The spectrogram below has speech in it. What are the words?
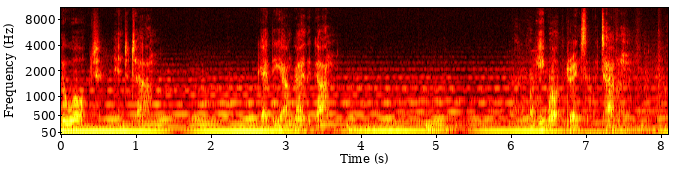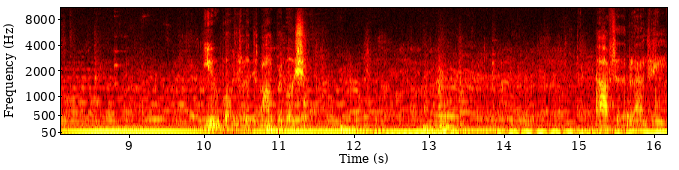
He walked into town, gave the young guy the gun. He bought the drinks at the tavern. You bought them at the Mulberry Bush. After the planting,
